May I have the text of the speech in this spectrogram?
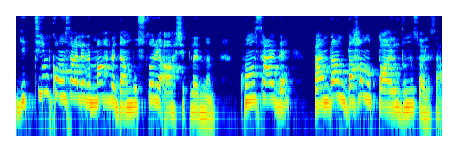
gittiğim konserleri mahveden bu story aşıklarının konserde benden daha mutlu ayrıldığını söylesem.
